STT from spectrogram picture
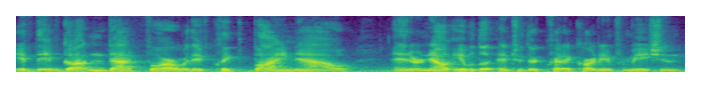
If they've gotten that far, where they've clicked buy now and are now able to enter their credit card information,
